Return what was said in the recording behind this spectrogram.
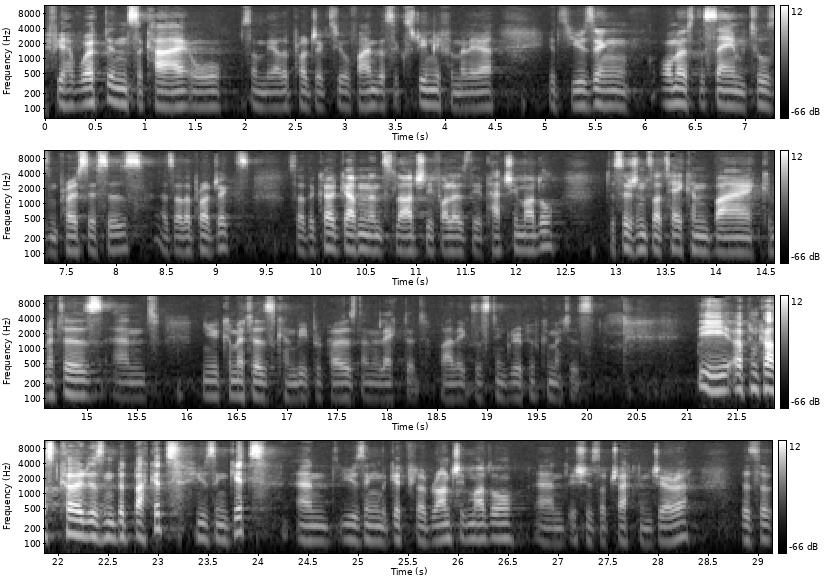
if you have worked in Sakai or some of the other projects, you'll find this extremely familiar. It's using almost the same tools and processes as other projects. So the code governance largely follows the Apache model. Decisions are taken by committers, and new committers can be proposed and elected by the existing group of committers. The OpenCast code is in Bitbucket using Git and using the Git flow branching model, and issues are tracked in Jira. There's a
